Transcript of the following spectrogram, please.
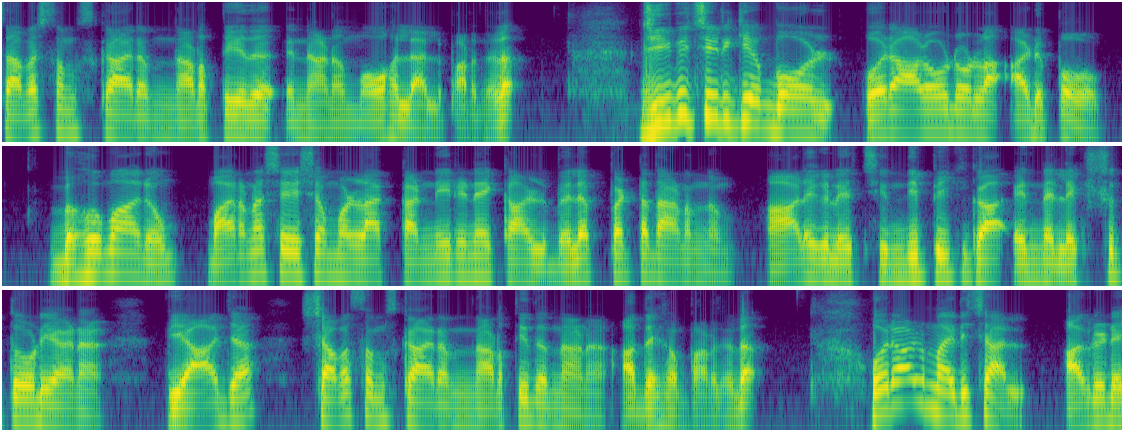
ശവസംസ്കാരം നടത്തിയത് എന്നാണ് മോഹൻലാൽ പറഞ്ഞത്. ജീവിച്ചിരിക്കുമ്പോൾ ഒരാളോടുള്ള അടുപ്പവും ബഹുമാനവും മരണശേഷമുള്ള കണ്ണീരിനേക്കാൾ വിലപ്പെട്ടതാണെന്നും ആളുകളെ ചിന്തിപ്പിക്കുക എന്ന ലക്ഷ്യത്തോടെയാണ് വ്യാജ ശവസംസ്കാരം നടത്തിയതെന്നാണ് അദ്ദേഹം പറഞ്ഞത്. ഒരാൾ മരിച്ചാൽ അവരുടെ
